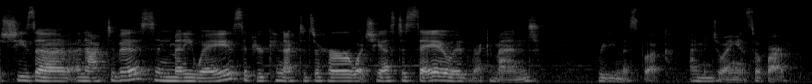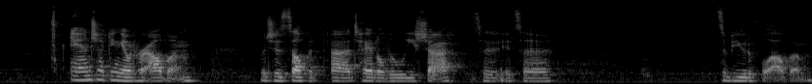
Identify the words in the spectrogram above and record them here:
she's a, an activist in many ways. If you're connected to her, or what she has to say, I would recommend reading this book. I'm enjoying it so far. And checking out her album, which is self-titled uh, Alicia. It's a, it's a, it's a beautiful album.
